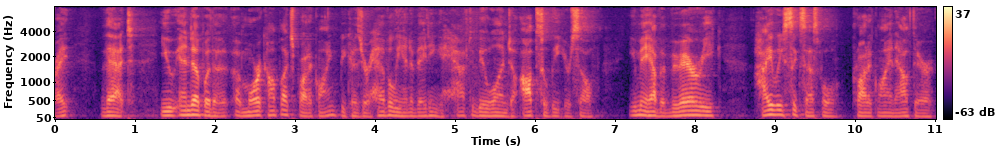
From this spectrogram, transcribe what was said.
right? That you end up with a, a more complex product line because you're heavily innovating. You have to be willing to obsolete yourself. You may have a very highly successful product line out there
